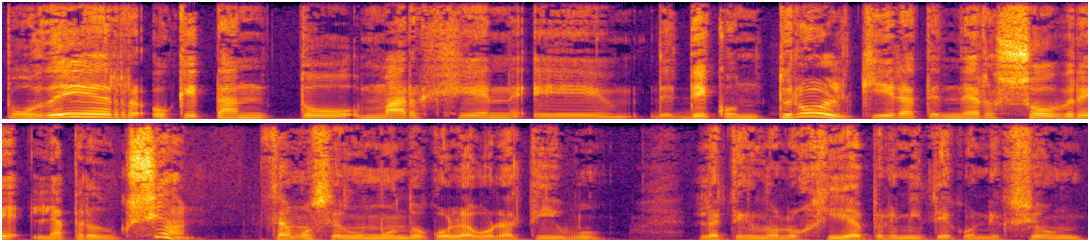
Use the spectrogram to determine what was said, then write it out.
poder o qué tanto margen eh, de control quiera tener sobre la producción. Estamos en un mundo colaborativo. La tecnología permite conexión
